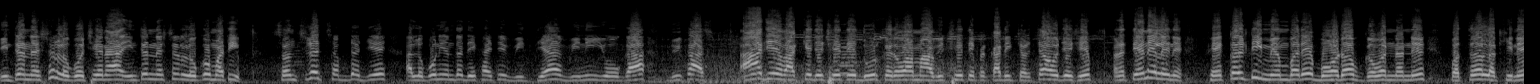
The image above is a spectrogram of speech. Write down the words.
ઇન્ટરનેશનલ લોગો છે અને આ ઇન્ટરનેશનલ લોગોમાંથી સંસ્કૃત શબ્દ જે આ લોગોની અંદર દેખાય છે, વિદ્યા વિનિયોગા વિકાસ આ જે વાક્ય જે છે, તે દૂર કરવામાં આવ્યું છે તે પ્રકારની ચર્ચાઓ જે છે અને તેને લઈને ફેકલ્ટી મેમ્બરે બોર્ડ ઓફ ગવર્નરને પત્ર લખીને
